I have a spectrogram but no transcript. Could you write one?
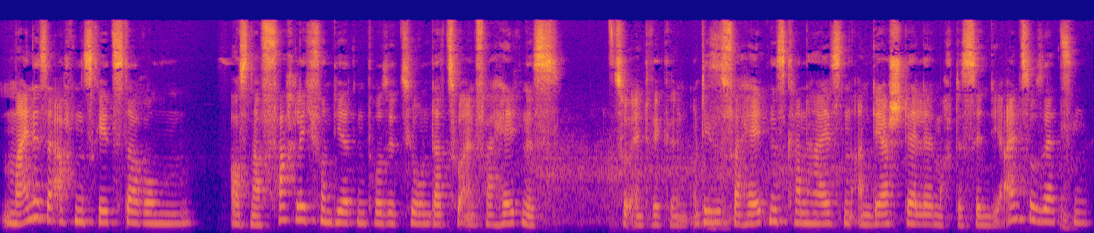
meines Erachtens geht es darum, aus einer fachlich fundierten Position dazu ein Verhältnis zu entwickeln. Und dieses Verhältnis kann heißen, an der Stelle macht es Sinn, die einzusetzen.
